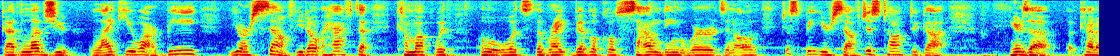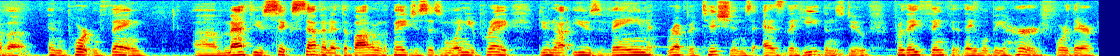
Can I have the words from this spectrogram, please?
God loves you like you are. Be yourself. You don't have to come up with, oh, what's the right biblical sounding words and all of that. Just be yourself. Just talk to God. Here's a, a kind of a, an important thing. Um, Matthew 6 7 at the bottom of the page it says, And when you pray, do not use vain repetitions as the heathens do, for they think that they will be heard for their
